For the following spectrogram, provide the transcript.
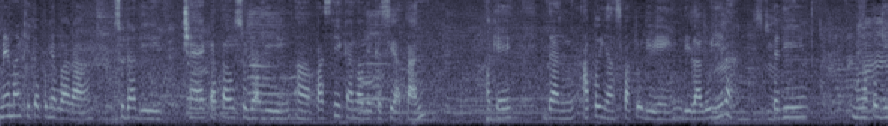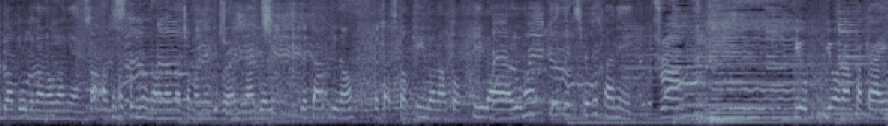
memang kita punya barang sudah dicek atau sudah dipastikan oleh kesihatan, okey, dan apa yang sepatut di, dilalui lah. Jadi mengapa digaduh dengan orang yang ada punya undang macam mana dia berada letak, you know, letak stocking dalam kopi lah, you know, it, it's really funny. You, you orang pakai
